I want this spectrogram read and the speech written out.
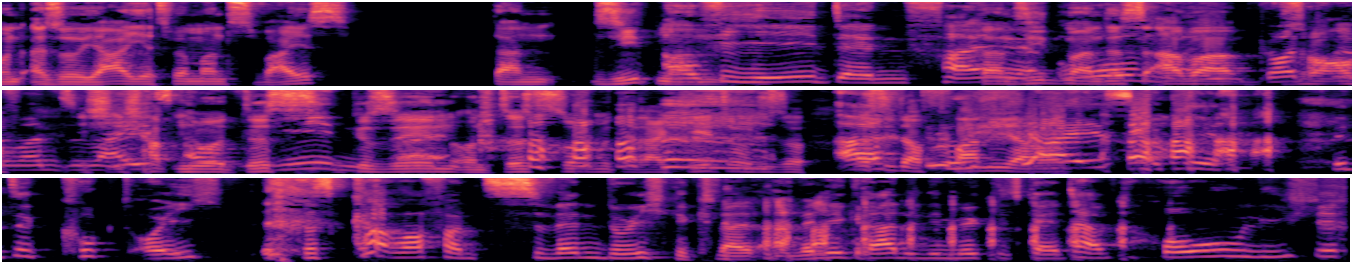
Und also ja, jetzt wenn man es weiß, dann sieht man, Auf jeden Fall. dann sieht man oh das, aber Gott, so auf, ich, ich habe nur das gesehen Fall. und das so mit der Rakete und so, Ach das sieht doch funny aus. Scheiße, okay. Bitte guckt euch das Cover von Sven durchgeknallt an, wenn ihr gerade die Möglichkeit habt. Holy shit,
